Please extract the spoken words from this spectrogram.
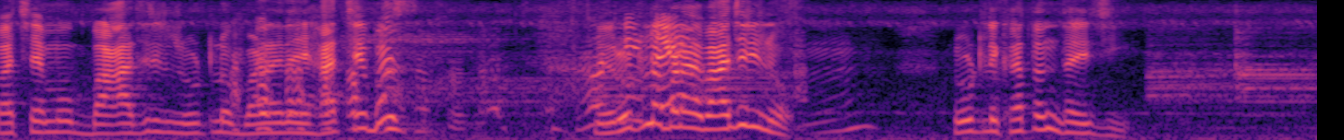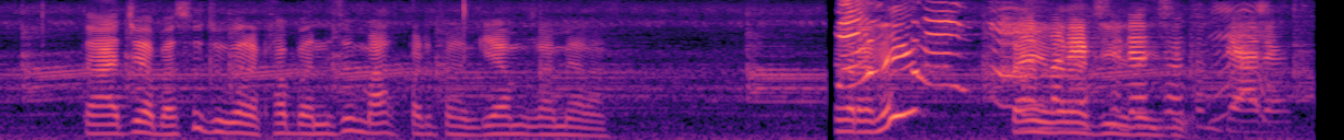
પછી હું બાજરીનો રોટલો બનાવી હાચે બસ. રોટલો બનાવે બાજરીનો. રોટલી ખતમ થઈ ગઈ. તો આજે બસ શું જોવા ખબર નથી માફ માસ પડી પણ ગયા ગામેલા નહીં? કઈ વાર રહી છે ત્યારે.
